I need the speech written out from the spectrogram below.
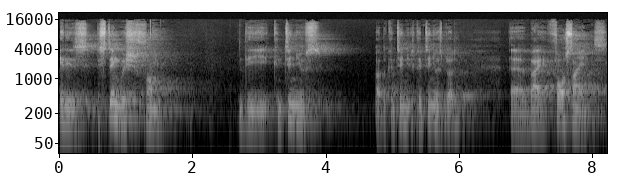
it is distinguished from the continuous or the continu- continuous blood, uh, by four signs.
